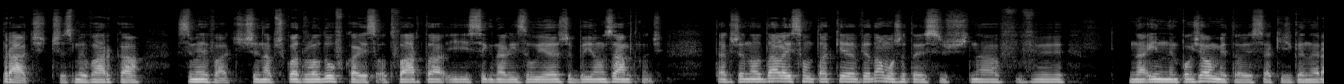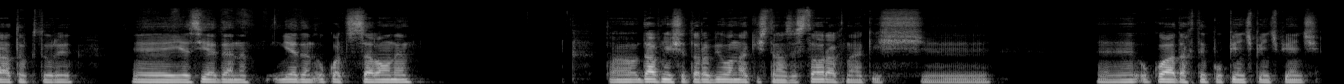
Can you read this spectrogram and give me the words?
prać, czy zmywarka zmywać, czy na przykład lodówka jest otwarta i sygnalizuje, żeby ją zamknąć. Także no dalej są takie, wiadomo, że to jest już na, w, na innym poziomie, to jest jakiś generator, który y, jest jeden, jeden układ scalony. To dawniej się to robiło na jakichś tranzystorach, na jakichś yy, yy, układach typu 555.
